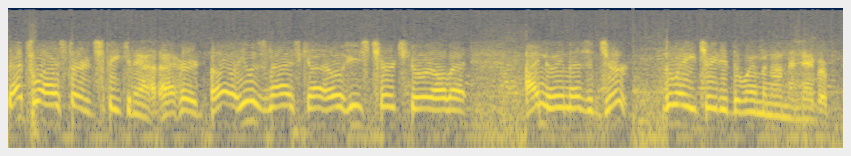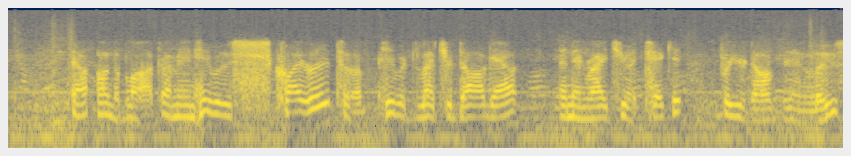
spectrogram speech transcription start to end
That's why I started speaking out. I heard, oh, he was a nice guy. Oh, he's churchgoer, all that. I knew him as a jerk. The way he treated the women on the neighbor, uh, on the block. I mean, he was quite rude to them. He would let your dog out and then write you a ticket for your dog being loose.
